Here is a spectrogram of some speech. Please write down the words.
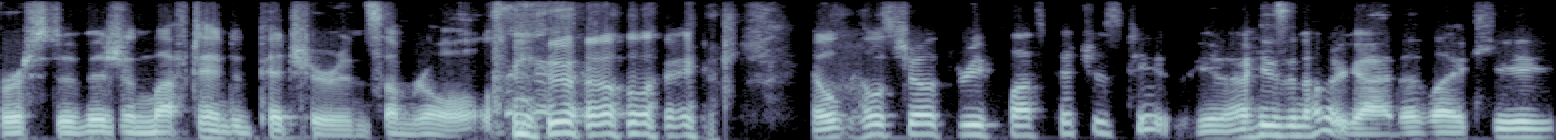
first division left-handed pitcher in some role. you know, like he'll he'll show three plus pitches too. You know, he's another guy that like he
